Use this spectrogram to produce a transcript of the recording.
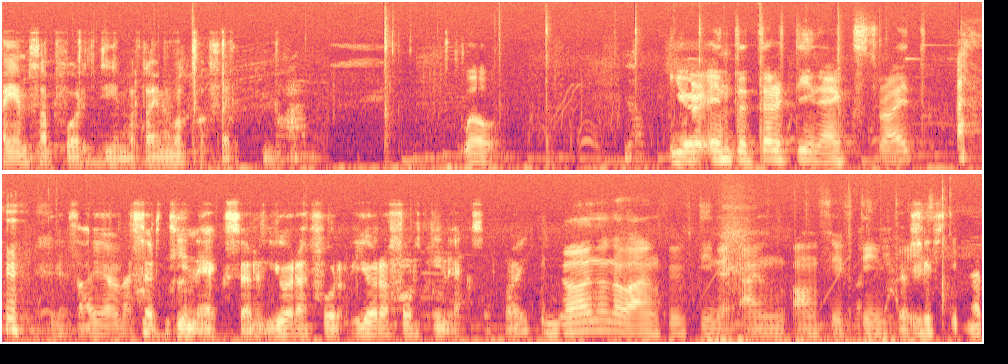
I am sub 14, but I'm not sub 13. Well, you're into 13x, right? Yes, I am a 13xer. You're a four. You're a 14xer, right? no, no, no, I'm 15. I'm on 15. You're 15xer.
